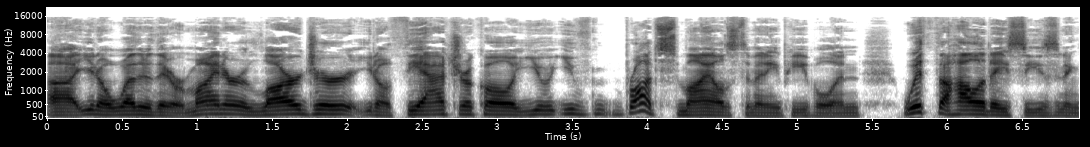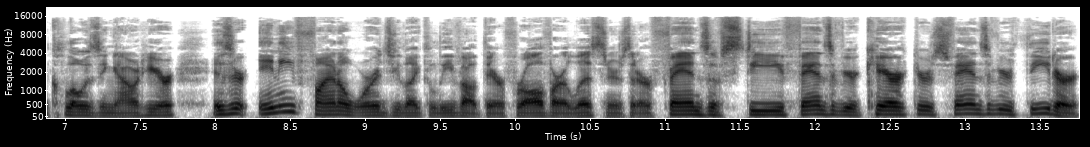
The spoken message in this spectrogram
uh, you know, whether they were minor, larger, you know, theatrical, you, you've brought smiles to many people. And with the holiday season and closing out here, is there any final words you'd like to leave out there for all of our listeners that are fans of Steve, fans of your characters, fans of your theater,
